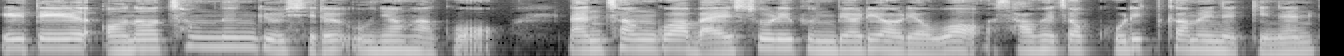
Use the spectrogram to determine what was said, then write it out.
1대1 언어 청능 교실을 운영하고 난청과 말소리 분별이 어려워 사회적 고립감을 느끼는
